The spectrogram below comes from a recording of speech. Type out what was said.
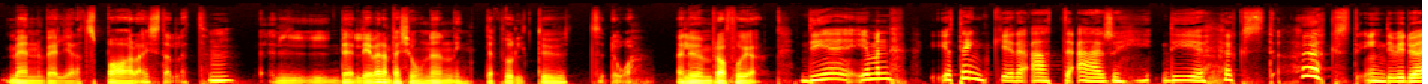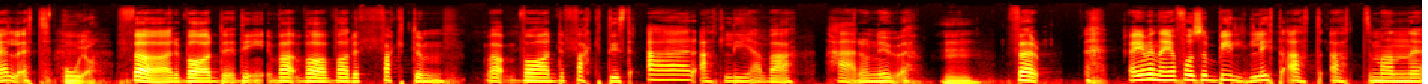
men väljer att spara istället. Mm. Lever den personen inte fullt ut då? Eller hur? En bra fråga. Det, ja men, jag tänker att det är, så, det är högst, högst individuellt Oh ja. för vad det, vad, vad, vad det faktum, vad, vad det faktiskt är att leva här och nu. Mm. För ja, jag vet inte, jag får så bildligt att, att man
